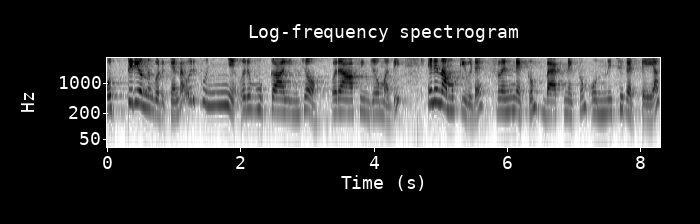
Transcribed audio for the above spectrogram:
ഒത്തിരി ഒന്നും കൊടുക്കേണ്ട. ഒരു കുഞ്ഞ് ഒരു മുക്കാൽ ഇഞ്ചോ ഒരു ഹാഫ് ഇഞ്ചോ മതി. ഇനി നമുക്കിവിടെ ഫ്രണ്ട് നെക്കും ബാക്ക് നെക്കും ഒന്നിച്ച് കട്ട് ചെയ്യാം.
